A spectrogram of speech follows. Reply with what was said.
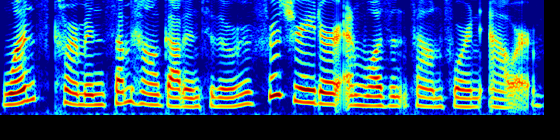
Once Carmen somehow got into the refrigerator and wasn't found for an hour.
